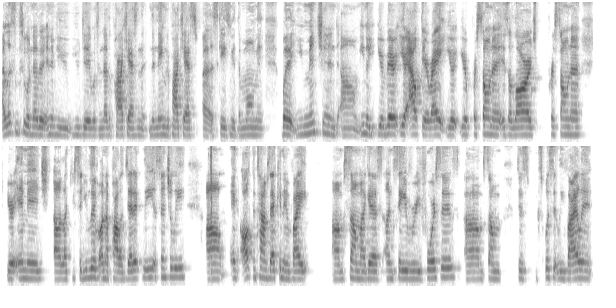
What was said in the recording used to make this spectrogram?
I listened to another interview you did with another podcast, and the, the name of the podcast uh, escapes me at the moment. But you mentioned, um, you know, you're very you're out there, right? Your your persona is a large persona. Your image, uh, like you said, you live unapologetically, essentially, um, and oftentimes that can invite um, some, I guess, unsavory forces, um, some just explicitly violent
